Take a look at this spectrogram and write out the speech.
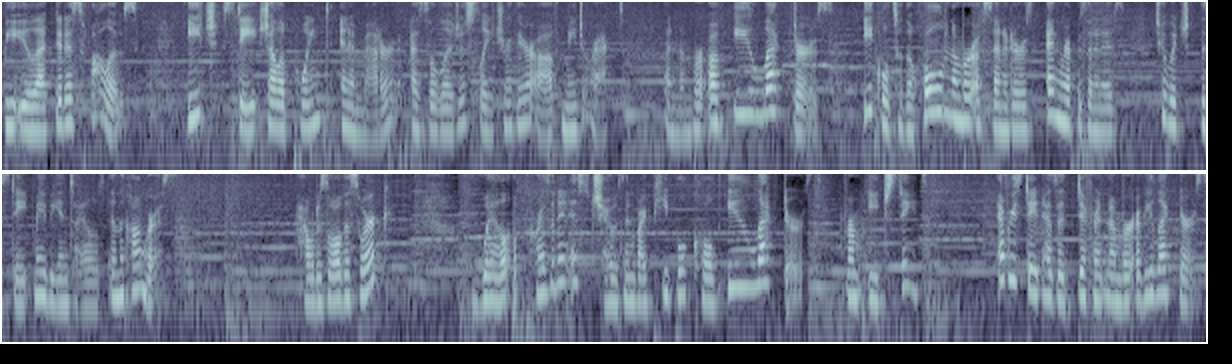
be elected as follows Each state shall appoint in a matter as the legislature thereof may direct a number of electors equal to the whole number of senators and representatives to which the state may be entitled in the Congress. How does all this work? Well, a president is chosen by people called electors from each state. Every state has a different number of electors.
